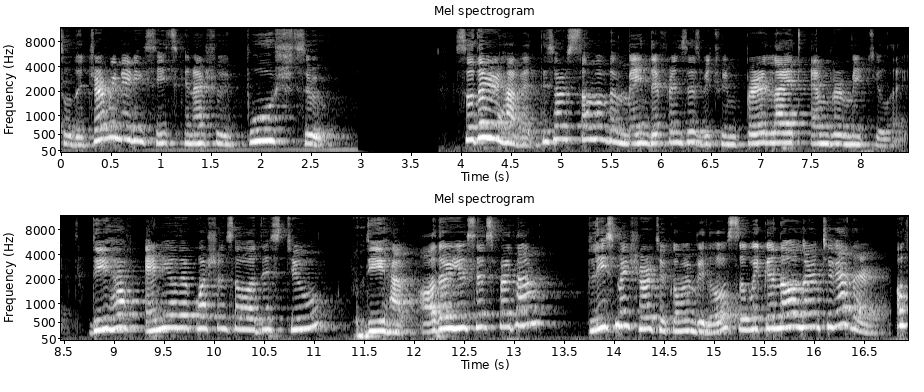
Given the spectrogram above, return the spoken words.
so the germinating seeds can actually push through. So there you have it. These are some of the main differences between perlite and vermiculite. Do you have any other questions about these two? Do you have other uses for them? Please make sure to comment below so we can all learn together. Of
